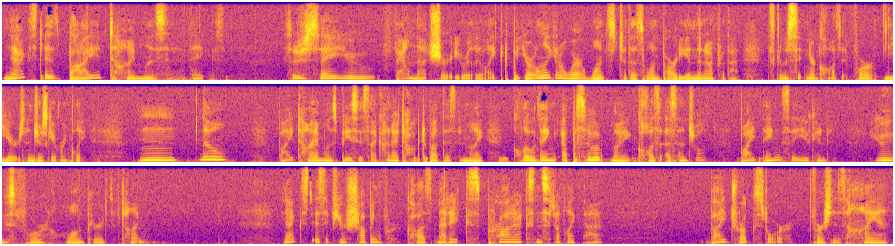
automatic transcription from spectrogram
Next is buy timeless things. So just say you found that shirt you really liked, but you're only going to wear it once to this one party, and then after that, it's going to sit in your closet for years and just get wrinkly. Mm, no. Buy timeless pieces. I kind of talked about this in my clothing episode, my closet essentials. Buy things that you can use for long periods of time. Next is if you're shopping for cosmetics, products, and stuff like that, buy drugstore versus high end.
